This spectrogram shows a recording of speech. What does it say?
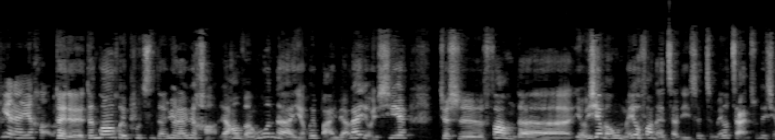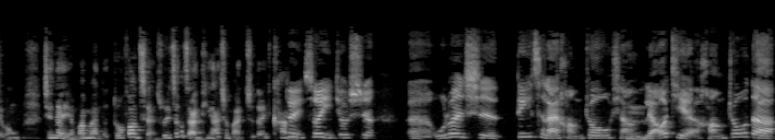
越来越好了，对对对，灯光会布置的越来越好，然后文物呢也会把原来有一些就是放的有一些文物没有放在这里，甚至没有展出的一些文物，现在也慢慢的多放起来，所以这个展厅还是蛮值得一看的。对，所以就是，呃，无论是第一次来杭州，想嗯。了解杭州的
